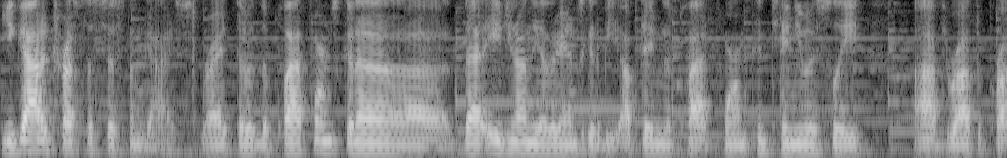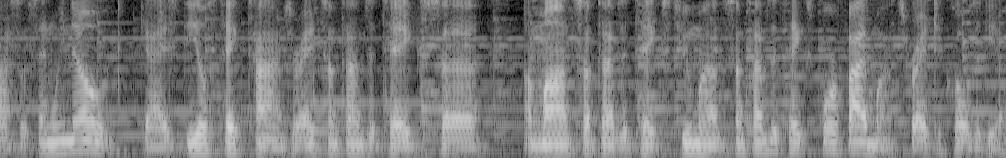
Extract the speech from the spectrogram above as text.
you got to trust the system, guys, right? The, the platform's to, uh, that agent on the other end is going to be updating the platform continuously uh, throughout the process. And we know, guys, deals take times, right? Sometimes it takes uh, a month, sometimes it takes two months, sometimes it takes four or five months, right, to close a deal.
